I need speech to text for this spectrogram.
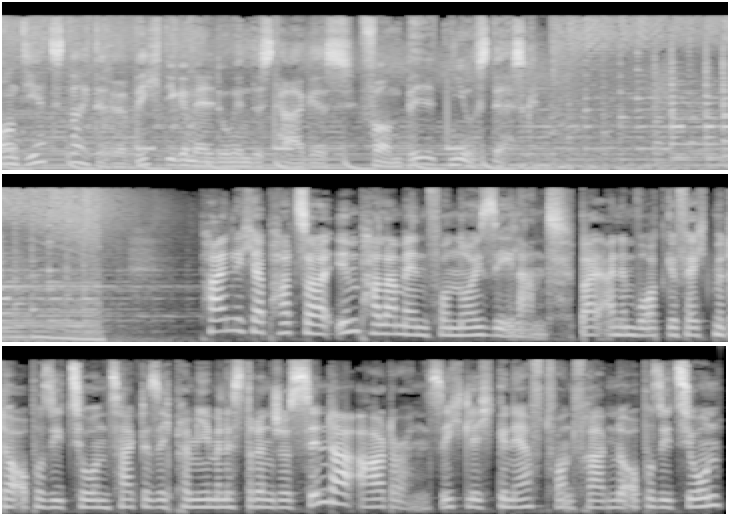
Und jetzt weitere wichtige Meldungen des Tages vom Bild Newsdesk. Peinlicher Patzer im Parlament von Neuseeland. Bei einem Wortgefecht mit der Opposition zeigte sich Premierministerin Jacinda Ardern sichtlich genervt von Fragen der Opposition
